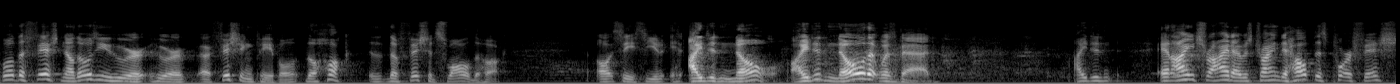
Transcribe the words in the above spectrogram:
Well, the fish. Now, those of you who are who are uh, fishing people, the hook, the fish had swallowed the hook. Oh, see, see, I didn't know. I didn't know that was bad. I didn't. And I tried. I was trying to help this poor fish,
